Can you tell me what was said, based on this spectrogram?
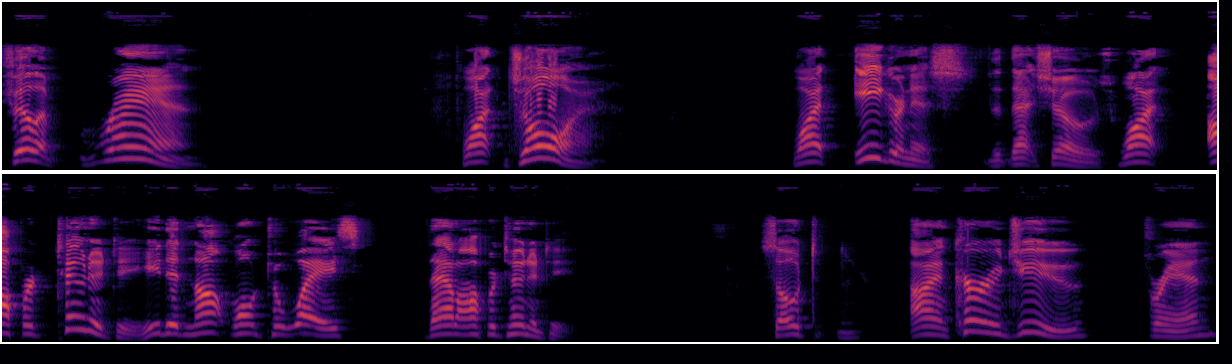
Philip ran. What joy! What eagerness that that shows. What opportunity. He did not want to waste that opportunity. So I encourage you, friend,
